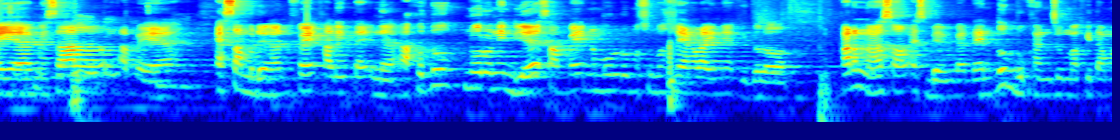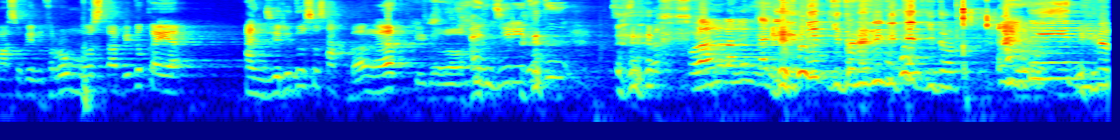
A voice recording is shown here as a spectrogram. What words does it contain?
Kayak misal apa ya S sama dengan V kali T. Nah aku tuh nurunin dia sampai nemu rumus-rumus yang lainnya gitu loh. Karena soal SBMPTN tuh bukan cuma kita masukin ke rumus, tapi itu kayak anjir itu susah banget gitu loh. anjir itu tuh ulangi ulangin kan ditit gitu nanti ditit gitu ditit gitu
